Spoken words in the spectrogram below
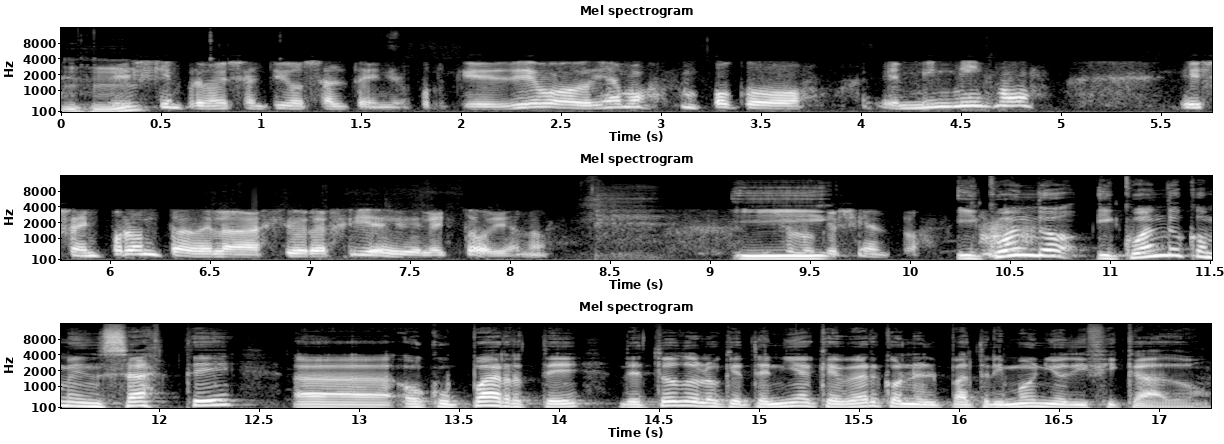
eh, siempre me he sentido salteño, porque llevo, digamos, un poco en mí mismo esa impronta de la geografía y de la historia, ¿no? Y, Eso es lo que siento. ¿y cuándo, ¿Y cuándo comenzaste a ocuparte de todo lo que tenía que ver con el patrimonio edificado?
